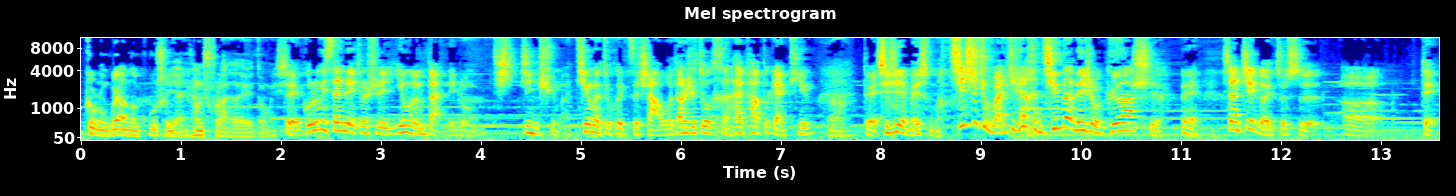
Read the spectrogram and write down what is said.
各种各样的故事衍生出来的这些东西。对，《Gloomy Sunday》就是英文版那种进曲嘛，听了就会自杀。我当时就很害怕，不敢听。嗯，对其实也没什么。其实就完全很清淡的一首歌啊。是，对，像这个就是呃，对，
